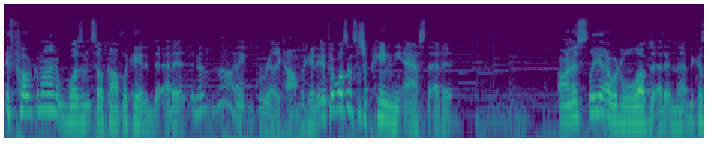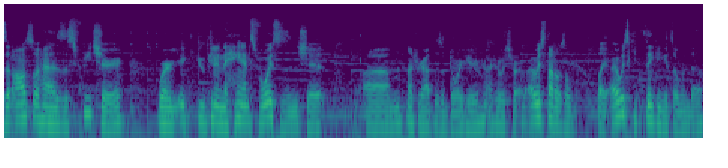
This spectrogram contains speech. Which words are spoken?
if Pokemon wasn't so complicated to edit, and it's not really complicated, if it wasn't such a pain in the ass to edit, honestly, I would love to edit in that because it also has this feature where it, you can enhance voices and shit. Um, I forgot there's a door here. I always, I always thought it was a like I always keep thinking it's a window,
